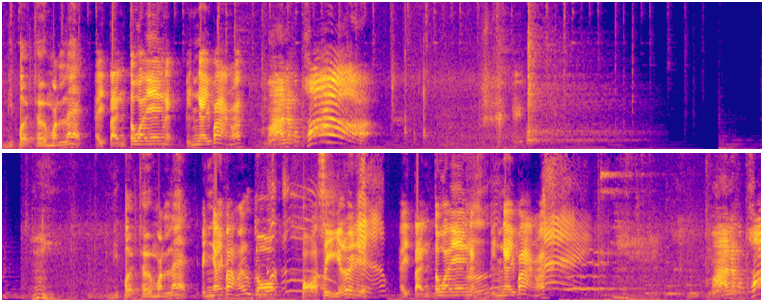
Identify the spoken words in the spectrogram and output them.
อันนี้เปิดเทอมวันแรก ให้แต่งตัวเองเนี่ยเป็นไงบ้างวะมาแล้วครับพ่ออันนี้เปิดเทอมวันแรก เป็นไงบ้างวะลูกโดปอสี่แล้วเลยเนี่ยให้แต่งตัวเองเนี่ยเป็นไงบ้างวะมาแล้วครับพ่อ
